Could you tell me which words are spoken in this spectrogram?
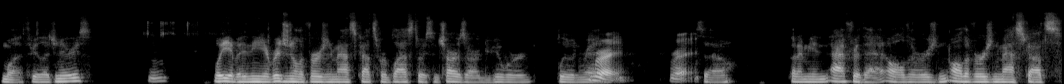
what three legendaries? Mhm. Well, yeah, but in the original, version mascots were Blastoise and Charizard, who were blue and red. Right, right. So, but I mean, after that, all the version, all the version mascots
